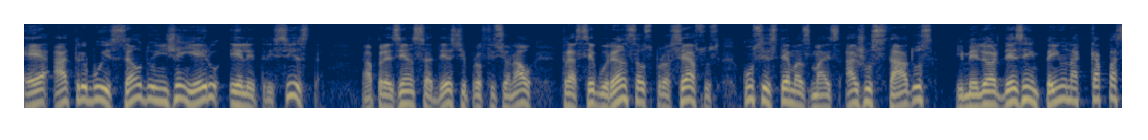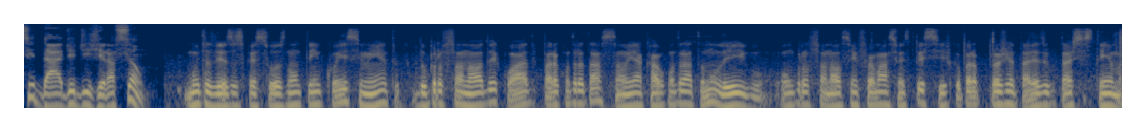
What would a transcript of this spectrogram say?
é atribuição do engenheiro eletricista. A presença deste profissional traz segurança aos processos, com sistemas mais ajustados e melhor desempenho na capacidade de geração muitas vezes as pessoas não têm conhecimento do profissional adequado para a contratação e acabam contratando um leigo ou um profissional sem formação específica para projetar e executar sistema.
